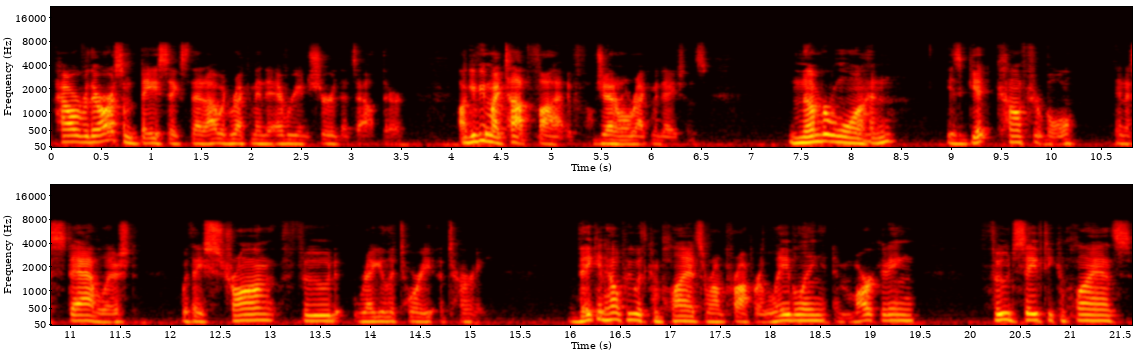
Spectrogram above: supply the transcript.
However, there are some basics that I would recommend to every insured that's out there. I'll give you my top five general recommendations. Number one is get comfortable and established with a strong food regulatory attorney. They can help you with compliance around proper labeling and marketing, food safety compliance,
